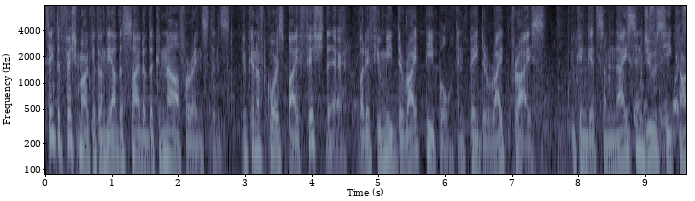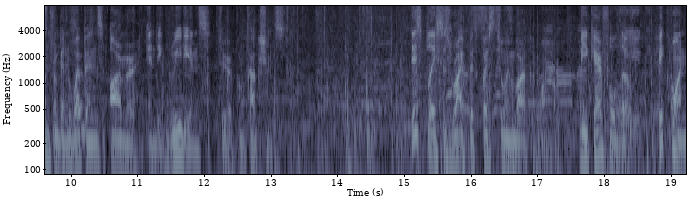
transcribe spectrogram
Take the fish market on the other side of the canal, for instance. You can of course buy fish there, but if you meet the right people and pay the right price, you can get some nice and juicy contraband weapons, armor, and ingredients to your concoctions. This place is ripe with quests to embark upon. Be careful though. Pick one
